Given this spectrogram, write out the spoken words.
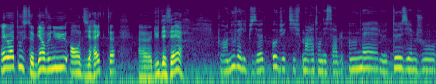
Hello à tous, bienvenue en direct euh, du désert. Pour un nouvel épisode, Objectif Marathon des Sables. On est le deuxième jour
